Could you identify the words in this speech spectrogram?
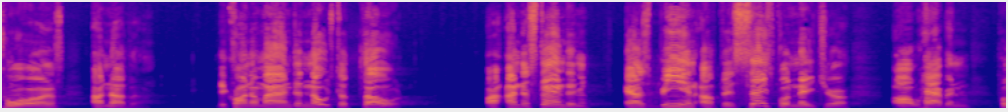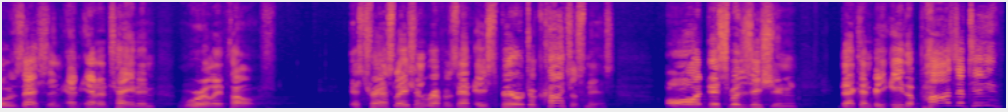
towards another. The carnal mind denotes the thought or understanding as being of the sensual nature of having possession and entertaining worldly thoughts. Its translation represent a spiritual consciousness or disposition that can be either positive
